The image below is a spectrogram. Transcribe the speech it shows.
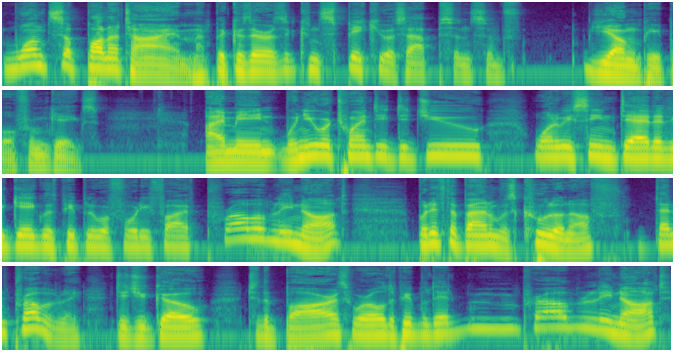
once upon a time, because there is a conspicuous absence of young people from gigs. I mean, when you were 20, did you want to be seen dead at a gig with people who were 45? Probably not. But if the band was cool enough, then probably. Did you go to the bars where older people did? Mm, probably not.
